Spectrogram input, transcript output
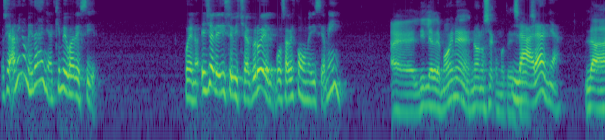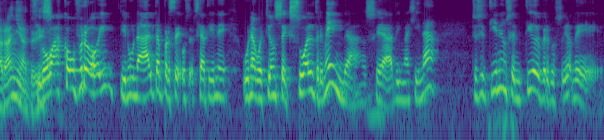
O sea, a mí no me daña, ¿qué me va a decir? Bueno, ella le dice bicha cruel, vos sabés cómo me dice a mí. Eh, ¿Lilia Lemoyne? No, no sé cómo te dice. La araña. La araña, te si dice. vos vas con Freud, tiene una alta, o sea, tiene una cuestión sexual tremenda, o sea, te imaginas. Entonces tiene un sentido de persecución, de,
